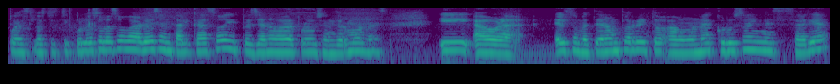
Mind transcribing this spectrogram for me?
pues, los testículos o los ovarios en tal caso y pues ya no va a haber producción de hormonas. Y ahora, el someter a un perrito a una cruza innecesaria,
